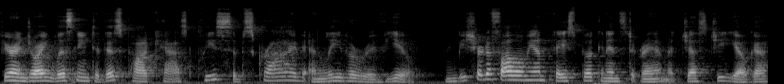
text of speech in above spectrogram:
If you're enjoying listening to this podcast, please subscribe and leave a review. And be sure to follow me on Facebook and Instagram at Jess G Yoga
